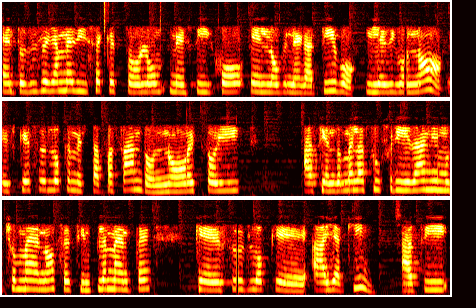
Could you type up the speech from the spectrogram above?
Entonces ella me dice que solo me fijo en lo negativo y le digo, no, es que eso es lo que me está pasando, no estoy haciéndome la sufrida ni mucho menos, es simplemente que eso es lo que hay aquí, así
